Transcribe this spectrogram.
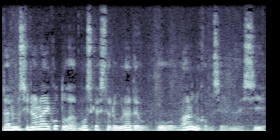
誰も知らないことがもしかしたら裏でこうあるのかもしれないし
